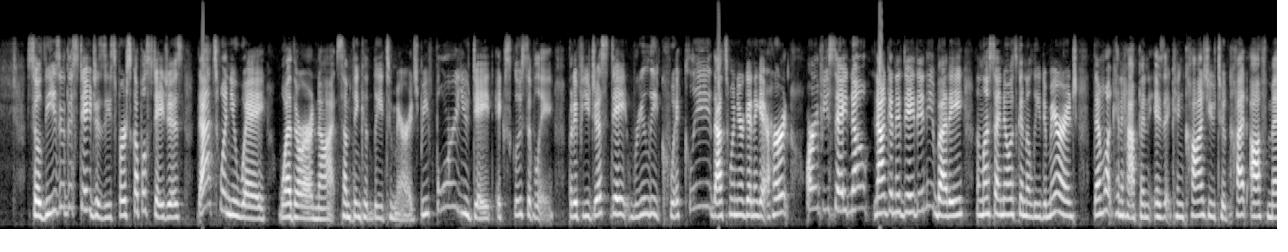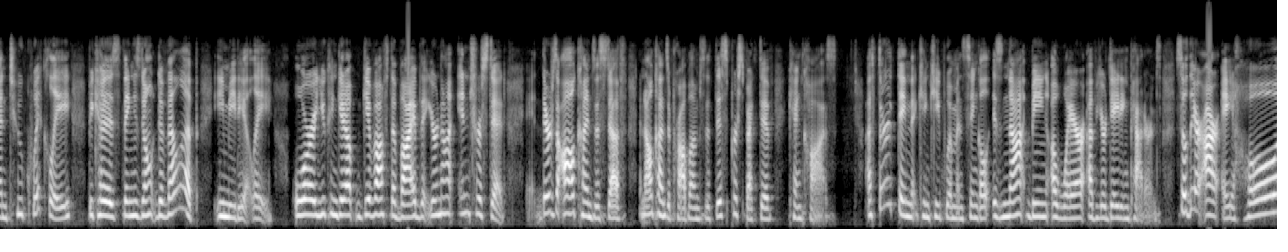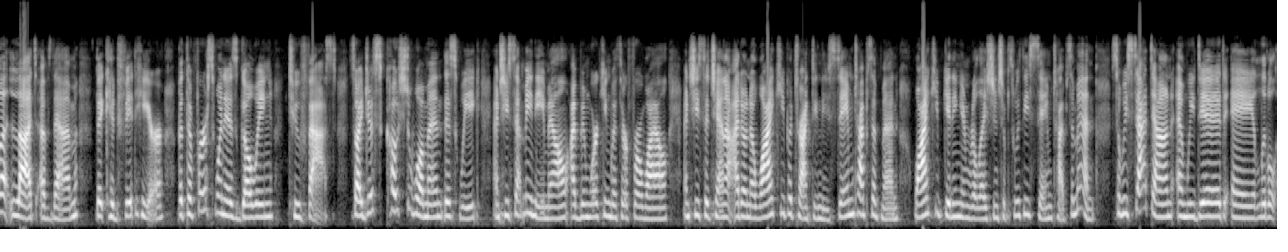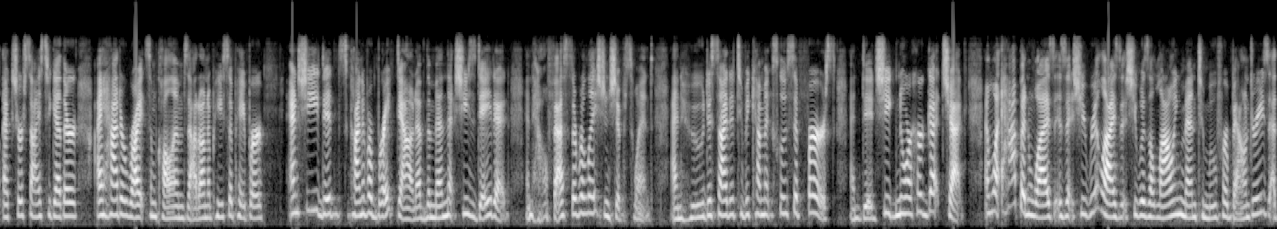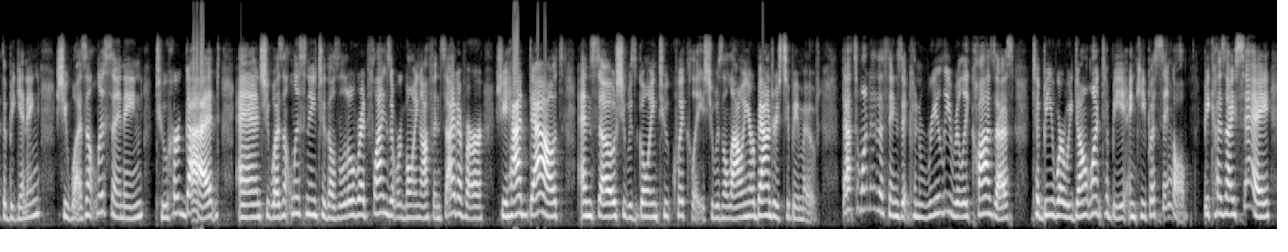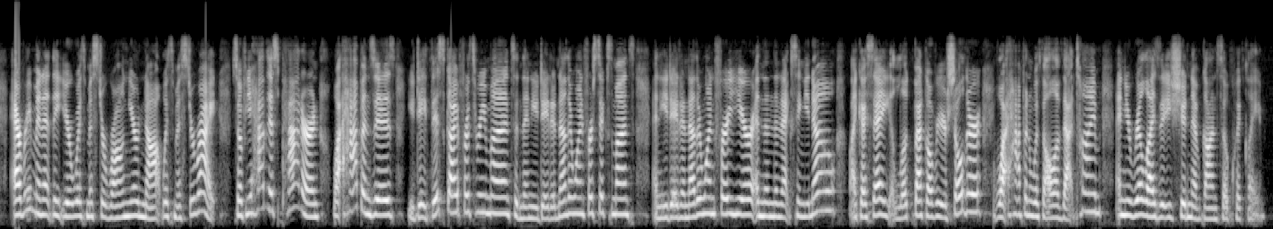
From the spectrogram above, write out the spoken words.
So these are the stages, these first couple stages. That's when you weigh whether or not something could lead to marriage before you date exclusively. But if you just date really quickly, that's when you're going to get hurt. Or if you say, no, not going to date anybody unless I know it's going to lead to marriage, then what can happen is it can cause you to cut off men too quickly because things don't develop immediately or you can get up give off the vibe that you're not interested. There's all kinds of stuff and all kinds of problems that this perspective can cause a third thing that can keep women single is not being aware of your dating patterns. So there are a whole lot of them that could fit here, but the first one is going too fast. So I just coached a woman this week and she sent me an email. I've been working with her for a while and she said, "Shana, I don't know why I keep attracting these same types of men, why I keep getting in relationships with these same types of men." So we sat down and we did a little exercise together. I had her write some columns out on a piece of paper and she did kind of a breakdown of the men that she's dated and how fast the relationships went and who decided to become exclusive first and did she ignore her gut check. And what happened was is that she realized that she was allowing men to move her boundaries at the beginning. She wasn't listening to her gut and she wasn't listening to those little red flags that were going off inside of her. She had doubts and so she was going too quickly. She was allowing her boundaries to be moved. That's one of the things that can really, really cause us to be where we don't want to be and keep us single. Because I say every minute that you're with Mr. Wrong, you're not with Mr. Right. So if you have this pattern, what happens is you date this guy for three months, and then you date another one for six months, and you date another one for a year. And then the next thing you know, like I say, you look back over your shoulder, what happened with all of that time, and you realize that you shouldn't have gone so quickly.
